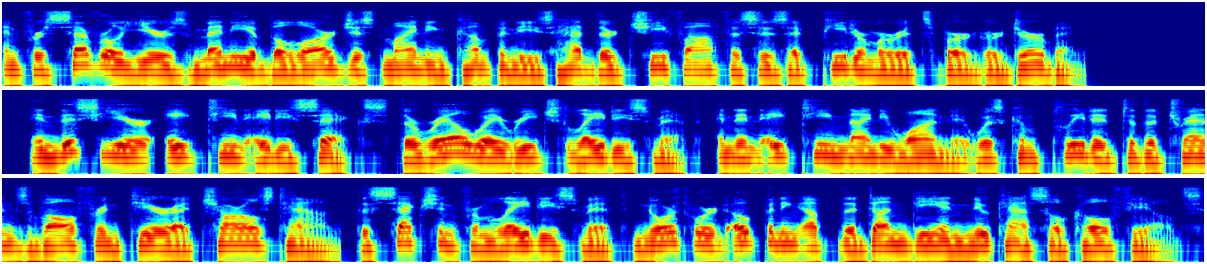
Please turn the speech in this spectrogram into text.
and for several years many of the largest mining companies had their chief offices at Pietermaritzburg or Durban. In this year 1886, the railway reached Ladysmith, and in 1891 it was completed to the Transvaal frontier at Charlestown, the section from Ladysmith northward opening up the Dundee and Newcastle coalfields.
